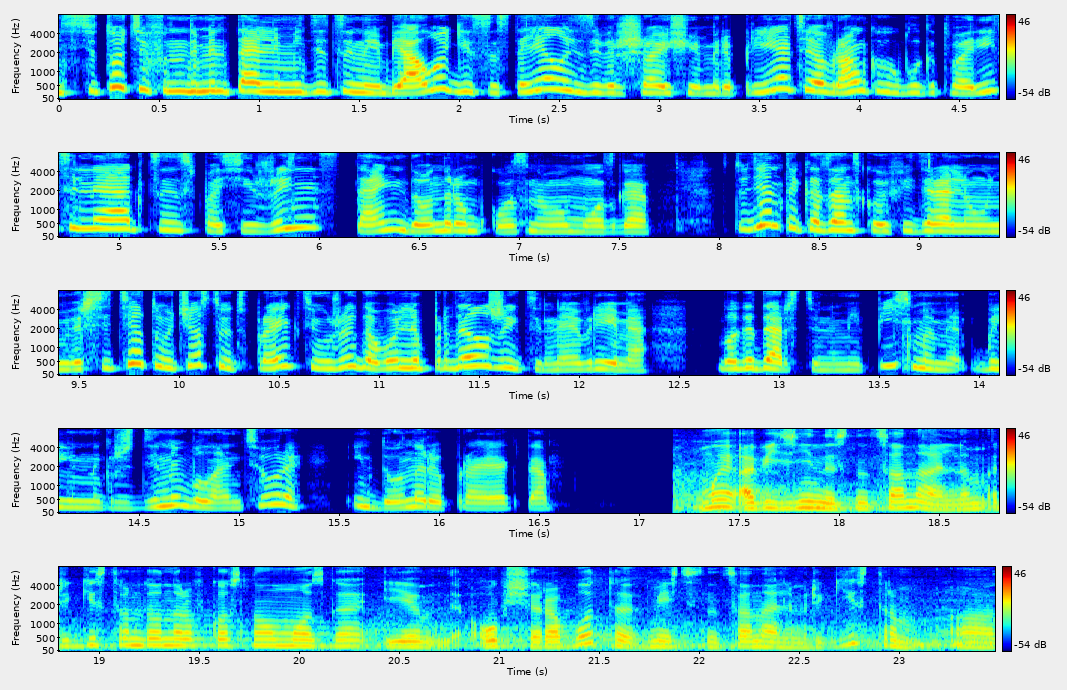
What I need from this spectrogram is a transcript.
Институте фундаментальной медицины и биологии состоялось завершающее мероприятие в рамках благотворительной акции «Спаси жизнь, стань донором костного мозга». Студенты Казанского федерального университета участвуют в проекте уже довольно продолжительное время. Благодарственными письмами были награждены волонтеры и доноры проекта. Мы объединены с Национальным регистром доноров костного мозга, и общая работа вместе с Национальным регистром а,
